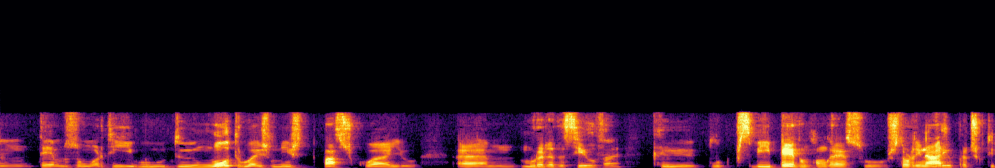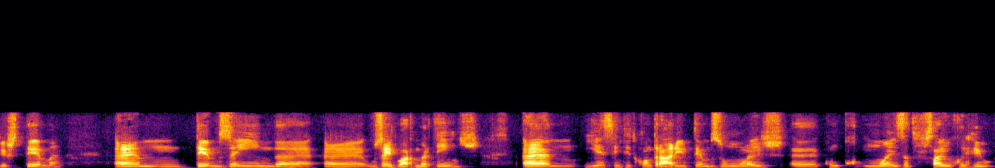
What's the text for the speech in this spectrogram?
um, temos um artigo de um outro ex-ministro de Passos Coelho, um, Moreira da Silva, que, pelo que percebi, pede um congresso extraordinário para discutir este tema. Um, temos ainda uh, o Zé Eduardo Martins, um, e em sentido contrário, temos um ex-adversário uh, um ex Rui Rio,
